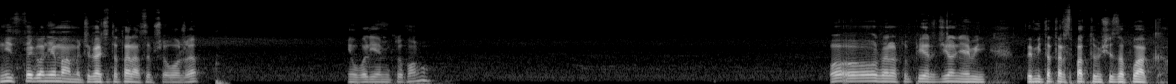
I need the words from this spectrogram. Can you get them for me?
nic z tego nie mamy. Czekajcie, to tarasy przełożę. Nie uwaliłem mikrofonu? O, o, zaraz tu pierdzielnie mi, by mi tatar spadł, bym się zapłakał.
